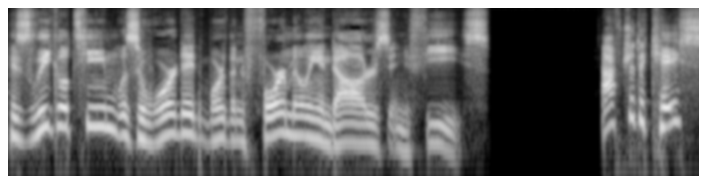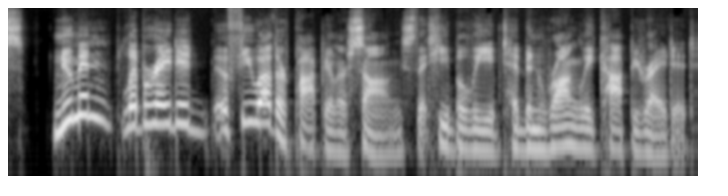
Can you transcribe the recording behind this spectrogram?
His legal team was awarded more than $4 million in fees. After the case, Newman liberated a few other popular songs that he believed had been wrongly copyrighted.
